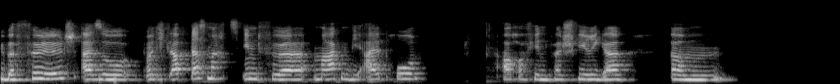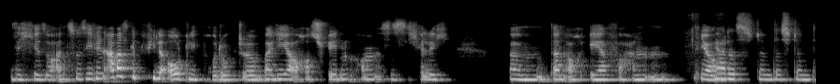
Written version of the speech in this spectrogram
überfüllt. Also, und ich glaube, das macht es eben für Marken wie Alpro auch auf jeden Fall schwieriger, ähm, sich hier so anzusiedeln. Aber es gibt viele Oatly-Produkte, weil die ja auch aus Schweden kommen. Es ist sicherlich ähm, dann auch eher vorhanden. Ja. ja, das stimmt, das stimmt.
